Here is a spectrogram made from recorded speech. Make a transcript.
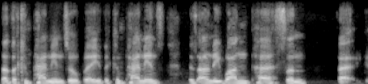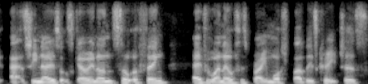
That the companions will be. The companions there's only one person that actually knows what's going on sort of thing. Everyone else is brainwashed by these creatures.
